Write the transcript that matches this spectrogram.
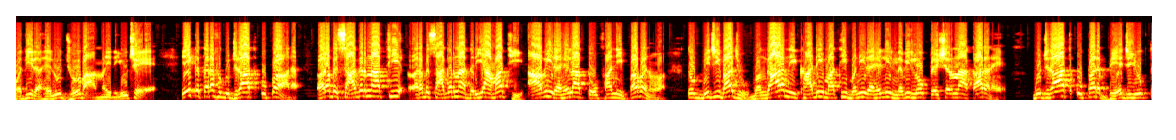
વધી રહેલું જોવા મળી રહ્યું છે. એક તરફ ગુજરાત ઉપર અરબ સાગરનાથી, અરબ સાગરના દરિયામાંથી આવી રહેલા તોફાની પવનો, તો બીજી બાજુ બંગાળની ખાડીમાંથી બની રહેલી નવી લો પ્રેશરના કારણે ગુજરાત ઉપર ભેજયુક્ત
